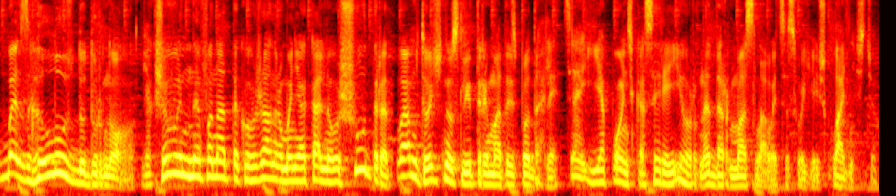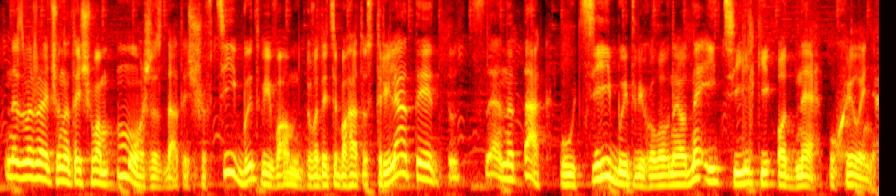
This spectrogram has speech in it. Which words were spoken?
безглуздо дурного. Якщо ви не фанат такого жанру маніакального шутера, вам точно слід триматись подалі. Ця японська серія ігор не дарма славиться своєю складністю. Незважаючи на те, що вам може здати, що в цій битві вам доведеться багато стріляти, то це не так. У цій битві головне одне і тільки одне ухилення.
